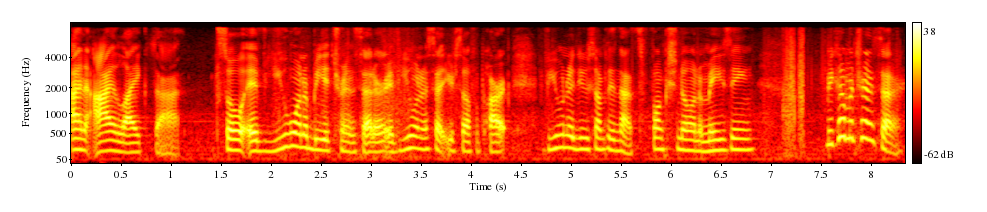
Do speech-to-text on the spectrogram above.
And I like that. So if you want to be a trendsetter, if you want to set yourself apart, if you want to do something that's functional and amazing, become a trendsetter.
